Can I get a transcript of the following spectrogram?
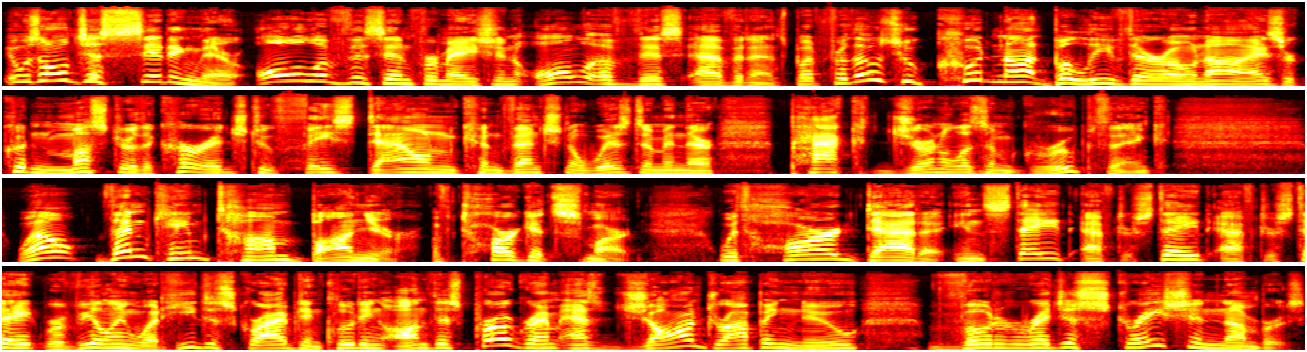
It was all just sitting there, all of this information, all of this evidence. But for those who could not believe their own eyes or couldn't muster the courage to face down conventional wisdom in their pack journalism groupthink, well, then came Tom Bonier of Target Smart with hard data in state after state after state, revealing what he described, including on this program, as jaw dropping new voter registration numbers,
